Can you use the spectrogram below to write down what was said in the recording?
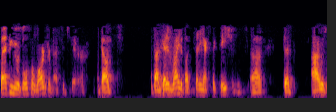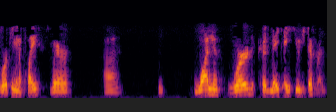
But I think there was also a larger message there about, about get it right, about setting expectations, uh, that I was working in a place where, uh, one word could make a huge difference.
